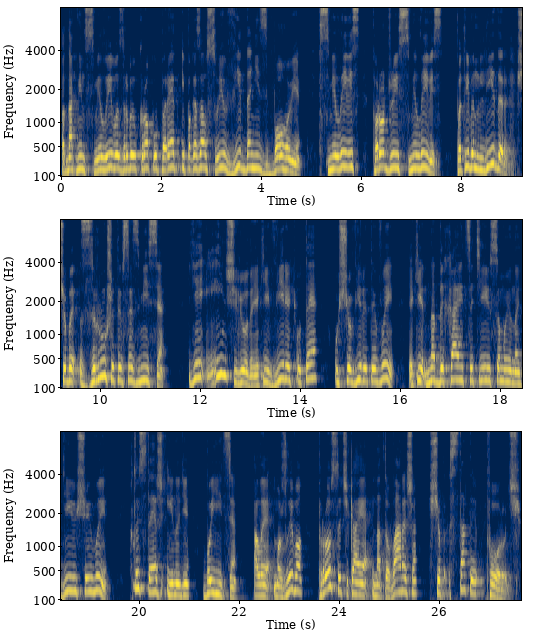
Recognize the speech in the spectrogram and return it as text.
Однак він сміливо зробив крок уперед і показав свою відданість Богові. Сміливість породжує сміливість. Потрібен лідер, щоб зрушити все з місця. Є і інші люди, які вірять у те, у що вірите ви, які надихаються тією самою надією, що й ви. Хтось теж іноді боїться, але, можливо, просто чекає на товариша, щоб стати поруч.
